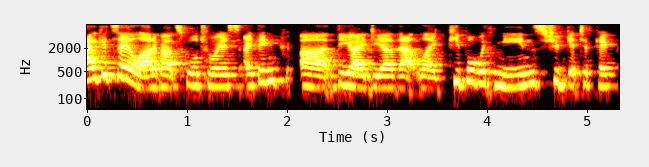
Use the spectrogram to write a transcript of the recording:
I could say a lot about school choice. I think uh, the idea that like people with means should get to pick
